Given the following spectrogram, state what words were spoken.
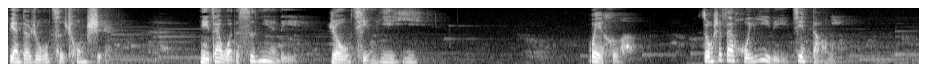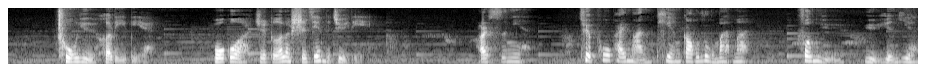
变得如此充实。你在我的思念里柔情依依，为何总是在回忆里见到你？初遇和离别，不过只隔了时间的距离，而思念却铺排满天高路漫漫，风雨与云烟。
